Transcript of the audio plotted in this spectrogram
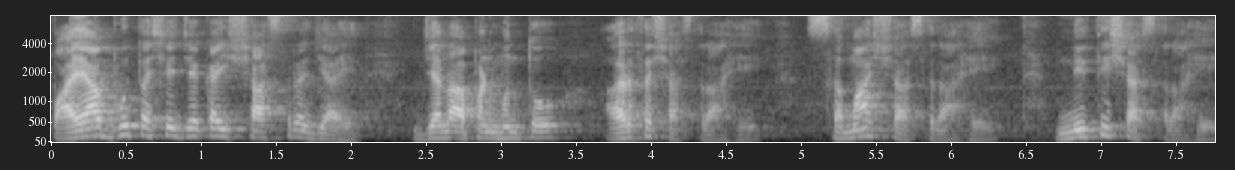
पायाभूत असे जे काही शास्त्र जे आहेत ज्याला आपण म्हणतो अर्थशास्त्र आहे समाजशास्त्र आहे नीतिशास्त्र आहे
